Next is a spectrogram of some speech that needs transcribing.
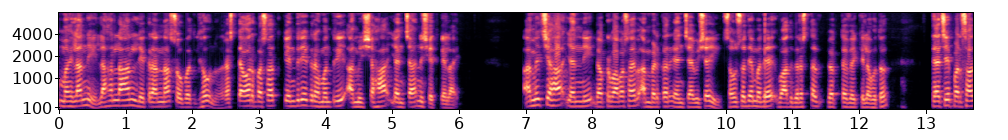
महिलांनी लहान लहान लेकरांना सोबत घेऊन रस्त्यावर बसत केंद्रीय गृहमंत्री अमित शहा यांचा निषेध केलाय. अमित शहा यांनी डॉक्टर बाबासाहेब आंबेडकर यांच्याविषयी संसदेमध्ये वादग्रस्त वक्तव्य केलं होतं. त्याचे पडसाद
